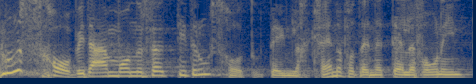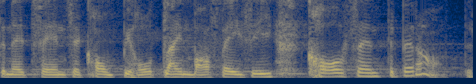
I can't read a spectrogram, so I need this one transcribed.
rauskommen, bei dem, wo er sollte rauskommen. Du eigentlich kennen von diesen Telefon, Internet, Fernseh, Kompi, Hotline, was weiß ich, Callcenter-Berater.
